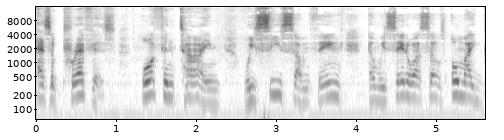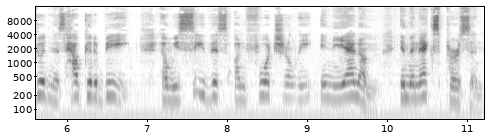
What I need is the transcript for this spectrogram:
as a preface, oftentimes we see something and we say to ourselves, oh my goodness, how could it be? And we see this unfortunately in Yenim, in the next person,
